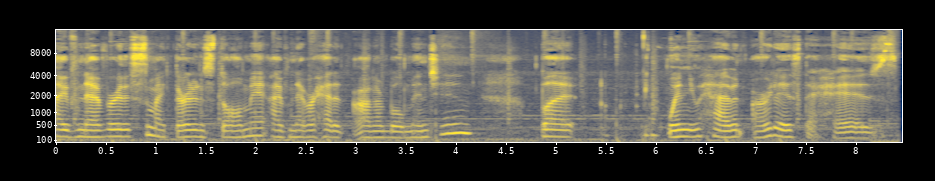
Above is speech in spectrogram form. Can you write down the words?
I've never, this is my third installment, I've never had an honorable mention, but when you have an artist that has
